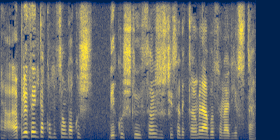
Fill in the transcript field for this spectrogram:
Apresenta a Comissão da de Constituição e Justiça da Câmara Bolsonarista.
